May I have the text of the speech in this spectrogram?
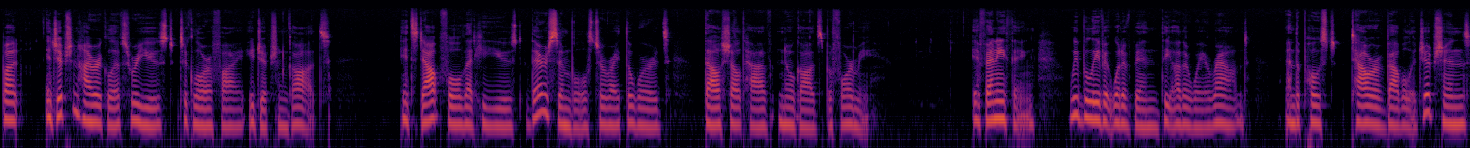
But Egyptian hieroglyphs were used to glorify Egyptian gods. It's doubtful that he used their symbols to write the words, Thou shalt have no gods before me. If anything, we believe it would have been the other way around, and the post Tower of Babel Egyptians,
